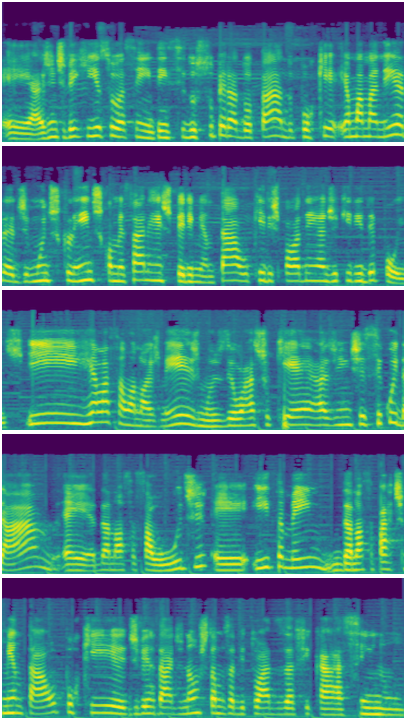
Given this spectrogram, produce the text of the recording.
é, a gente vê que isso assim tem sido super adotado porque é uma maneira de muitos clientes começarem a experimentar o que eles podem adquirir depois. E em relação a nós mesmos, eu acho que é a gente se cuidar é, da nossa saúde é, e também da nossa parte mental, porque de verdade não estamos habituados a ficar assim num,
